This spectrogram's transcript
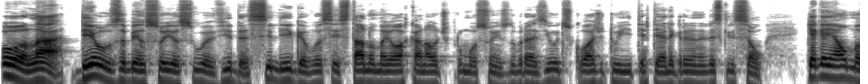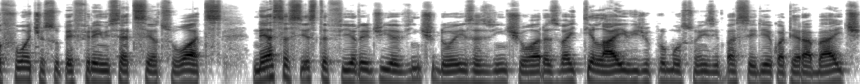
Olá, Deus abençoe a sua vida. Se liga, você está no maior canal de promoções do Brasil, Discord, Twitter, Telegram na descrição. Quer ganhar uma fonte Super Frame 700 watts? Nessa sexta-feira, dia 22 às 20 horas, vai ter live de promoções em parceria com a Terabyte.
